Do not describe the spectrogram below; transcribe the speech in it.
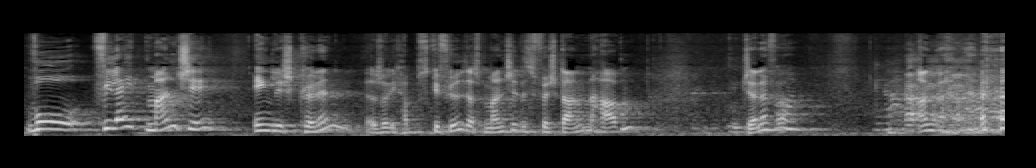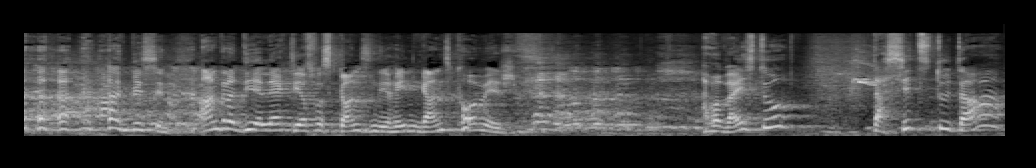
wo vielleicht manche Englisch können, also ich habe das Gefühl, dass manche das verstanden haben. Jennifer? Ja. An, ein bisschen. Anderer Dialekt, die aus was Ganzen, die reden ganz komisch. Aber weißt du, da sitzt du da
